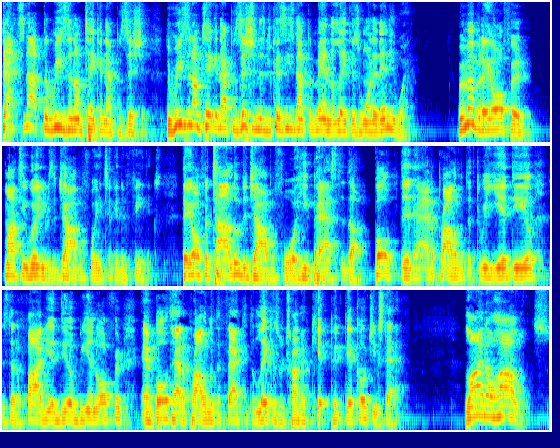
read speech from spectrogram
That's not the reason I'm taking that position. The reason I'm taking that position is because he's not the man the Lakers wanted anyway. Remember, they offered Monty Williams the job before he took it in Phoenix. They offered Ty Lue the job before he passed it up. Both did had a problem with the three-year deal instead of five-year deal being offered, and both had a problem with the fact that the Lakers were trying to pick their coaching staff. Lionel Hollins,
